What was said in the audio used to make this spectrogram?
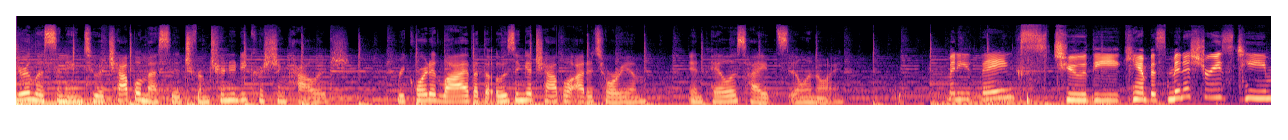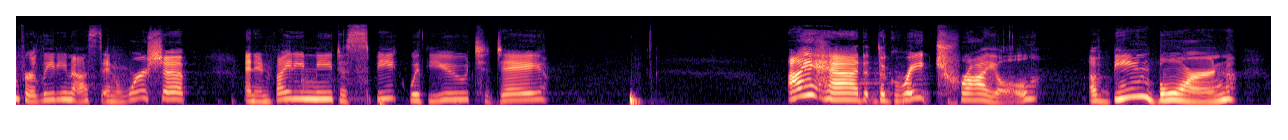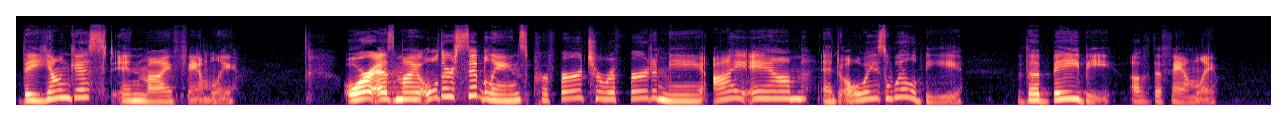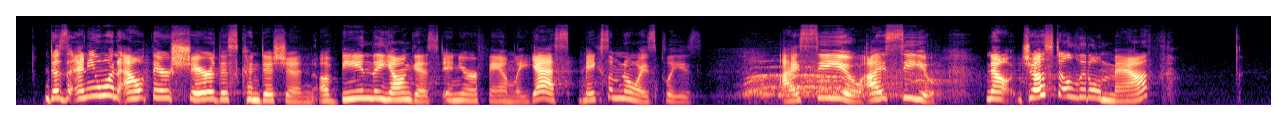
You're listening to a chapel message from Trinity Christian College, recorded live at the Ozinga Chapel Auditorium in Palos Heights, Illinois. Many thanks to the campus ministries team for leading us in worship and inviting me to speak with you today. I had the great trial of being born the youngest in my family. Or, as my older siblings prefer to refer to me, I am and always will be the baby of the family. Does anyone out there share this condition of being the youngest in your family? Yes, make some noise, please. I see you. I see you. Now, just a little math.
